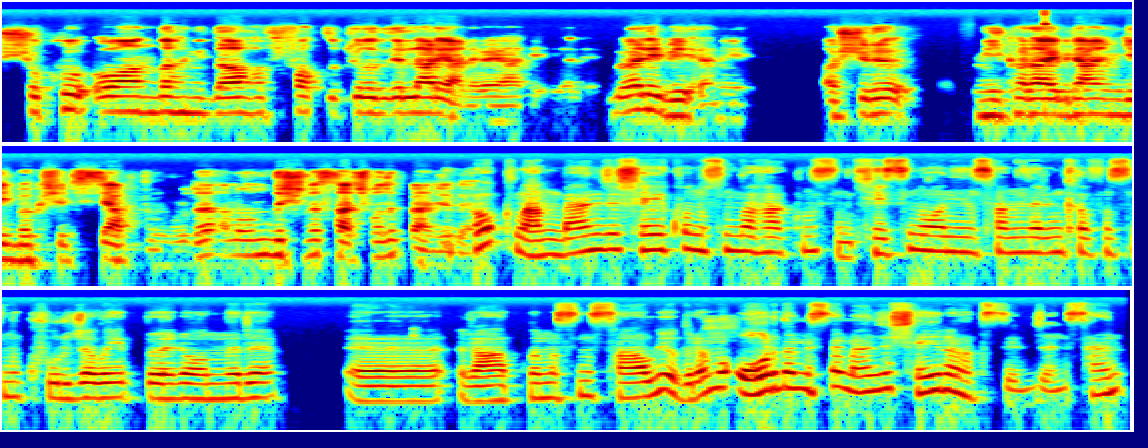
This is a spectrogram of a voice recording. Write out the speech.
şoku o anda hani daha hafif atlatıyor olabilirler yani ve yani, yani böyle bir hani aşırı Nilkara İbrahimgil bakış açısı yaptım burada ama onun dışında saçmalık bence de. Yok lan bence şey konusunda haklısın. Kesin o an insanların kafasını kurcalayıp böyle onları e, rahatlamasını sağlıyordur ama orada mesela bence şey rahatsız edici. Hani sen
